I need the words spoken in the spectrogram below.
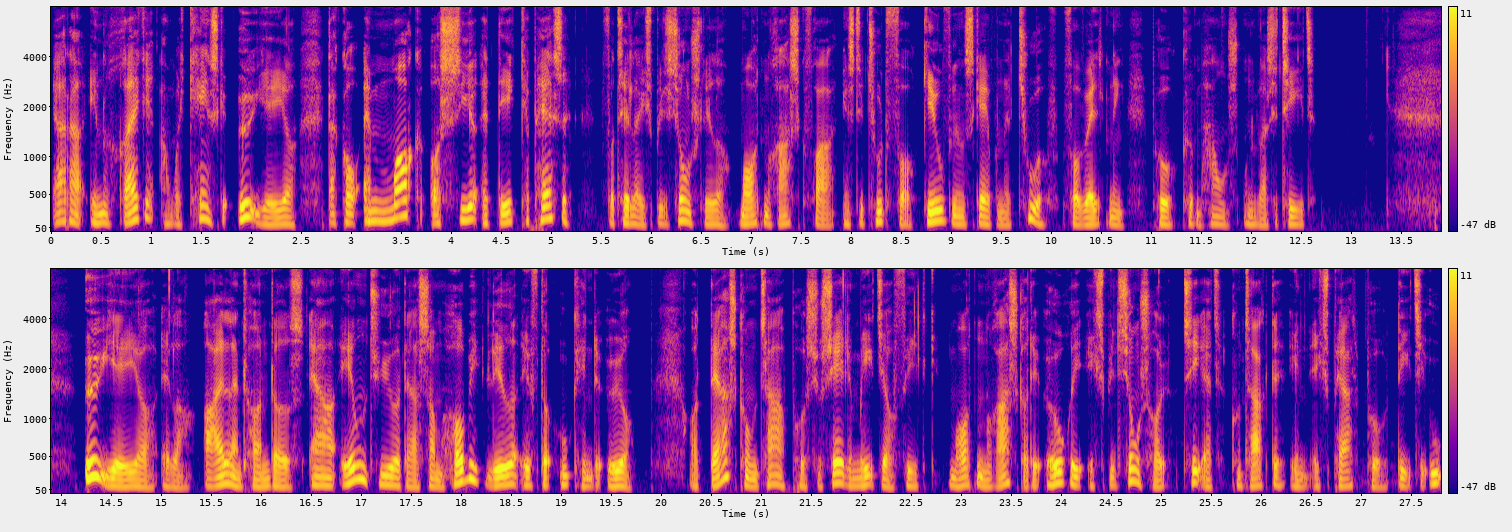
er der en række amerikanske øjæger, der går amok og siger, at det ikke kan passe. fortæller ekspeditionsleder Morten Rask fra Institut for Geovidenskab og Naturforvaltning på Københavns Universitet. Øjæger eller Island Hunters er eventyr, der som hobby leder efter ukendte øer. Og deres kommentar på sociale medier fik Morten Rask og det øvrige ekspeditionshold til at kontakte en ekspert på DTU.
